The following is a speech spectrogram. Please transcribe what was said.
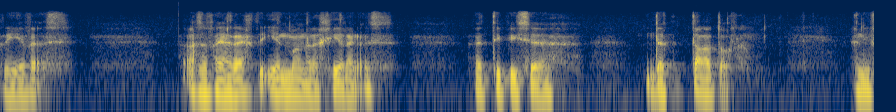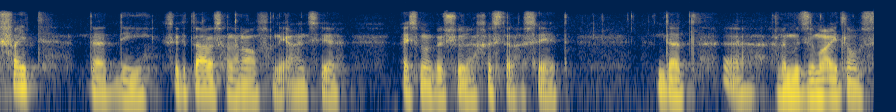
verhewe is. Asof hy 'n regte eenman regering is. 'n tipiese diktator. En die feit dat die sekretaris-generaal van die ANC, Ismail Bashir, gister gesê het dat uh, hulle moet Zuma uitlos,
